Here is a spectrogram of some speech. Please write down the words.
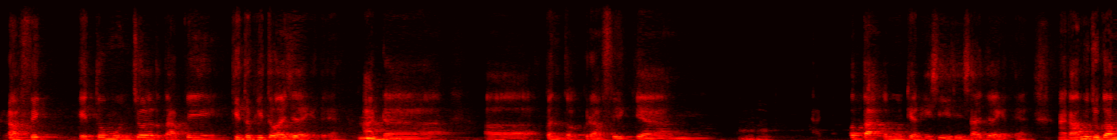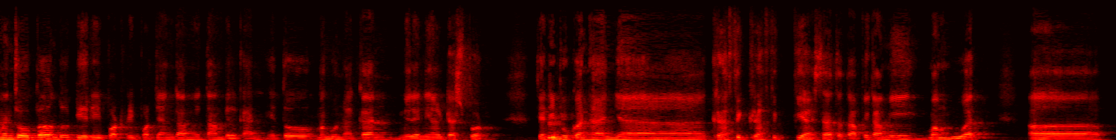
grafik itu muncul tetapi gitu-gitu aja gitu ya. Hmm. Ada uh, bentuk grafik yang kotak kemudian isi-isi saja gitu ya. Nah kami juga mencoba untuk di report-report yang kami tampilkan itu menggunakan millennial dashboard. Jadi hmm. bukan hanya grafik-grafik biasa, tetapi kami membuat uh,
